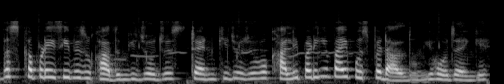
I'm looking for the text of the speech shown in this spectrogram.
बस कपड़े इसी पे सुखा दूँगी जो जो स्टैंड की जो जो वो खाली पड़ी है पाइप उस पर डाल दूँगी हो जाएँगे।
